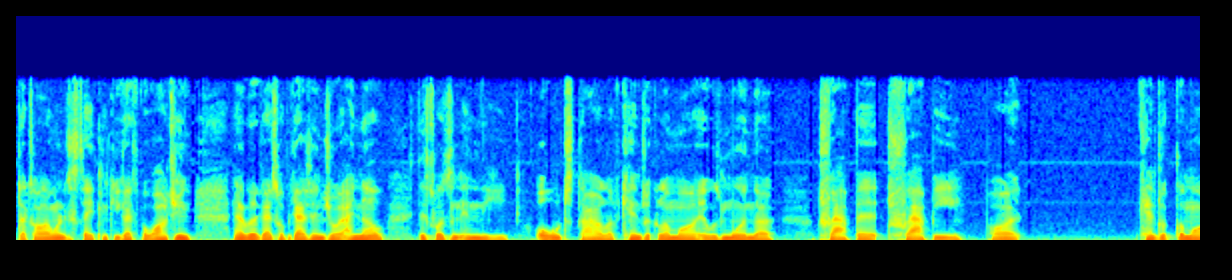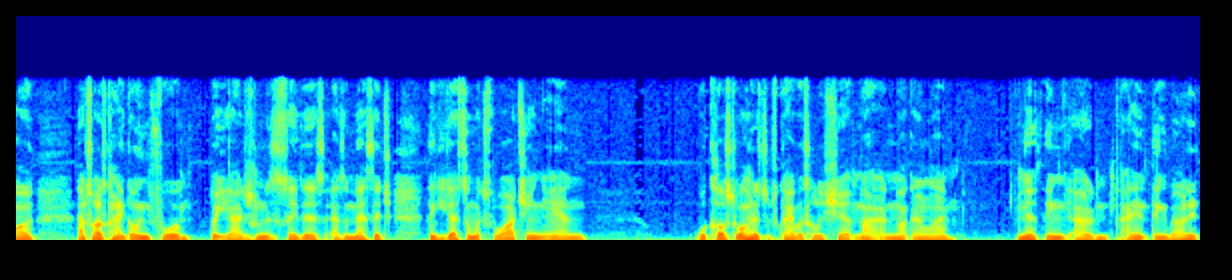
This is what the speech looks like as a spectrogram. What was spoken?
that's all I wanted to say. Thank you guys for watching, and I really guys hope you guys enjoy. I know this wasn't in the old style of Kendrick Lamar. It was more in the trap it, trappy part. Kendrick Lamar. That's what I was kind of going for. But yeah, I just wanted to say this as a message. Thank you guys so much for watching, and we're close to 100 subscribers. Holy shit! I'm not, I'm not gonna lie. Nothing. I, I didn't think about it.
